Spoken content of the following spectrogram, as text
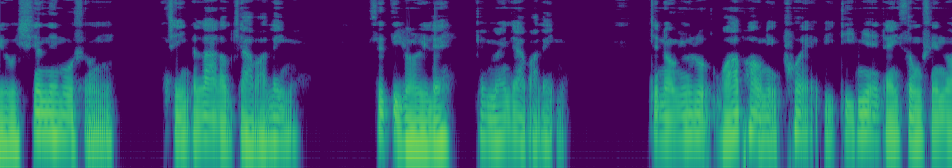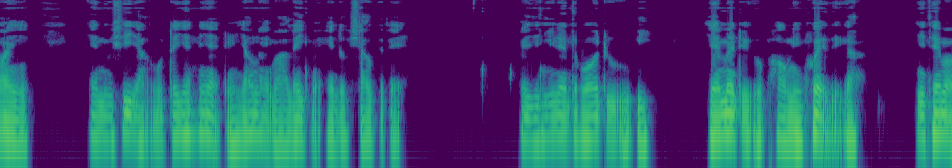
ကိုရှင်းလင်းဖို့ဆိုရင်အချိန်တစ်လလောက်ကြာပါလိမ့်မယ်စစ်တီတော်တွေလည်းပြင်ပန်းကြပါလိမ့်မယ်ကျွန်တော်မျိုးတို့ဝါးဖောက်နေဖွဲ့ပြီးဒီမြင့်အတိုင်းစုံစင်းသွားရင်ရန်သူရှိရာကိုတရက်နှစ်ရက်တွင်ရောက်နိုင်ပါလိမ့်မယ်လို့ရှောက်တဲ့ဘယ်ကြီးနဲ့သဘောတူပြီး ရဲမက်တွေကိုဖောင်နေဖွဲ့သေးကညထဲမှာ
